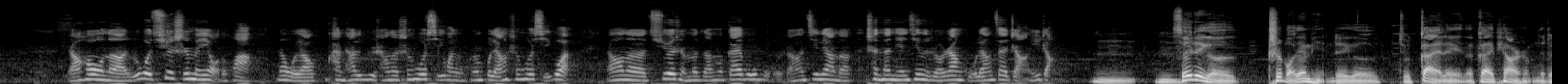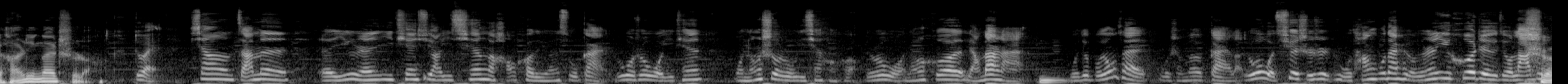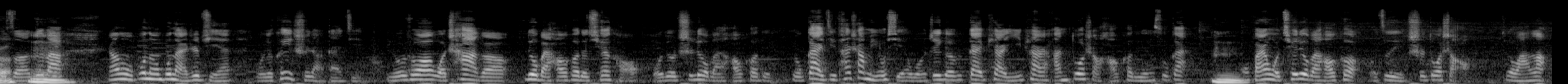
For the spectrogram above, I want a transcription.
然后呢，如果确实没有的话，那我要看他的日常的生活习惯有什么不良生活习惯。然后呢，缺什么咱们该补补，然后尽量的趁他年轻的时候让骨量再长一长。嗯嗯所以这个吃保健品，这个就钙类的钙片什么的，这还是应该吃的。对，像咱们呃一个人一天需要一千个毫克的元素钙，如果说我一天我能摄入一千毫克，比如说我能喝两袋奶，嗯我就不用再补什么钙了。如果我确实是乳糖不耐受，有的人一喝这个就拉肚子，是对吧？嗯然后我不能补奶制品，我就可以吃点钙剂。比如说我差个六百毫克的缺口，我就吃六百毫克的有钙剂，它上面有写我这个钙片一片含多少毫克的元素钙。嗯我反正我缺六百毫克，我自己吃多少就完了。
